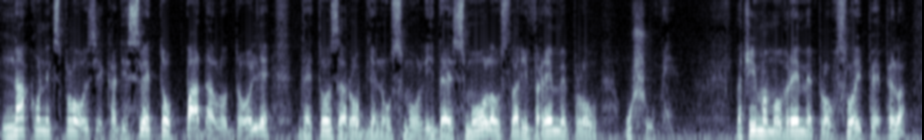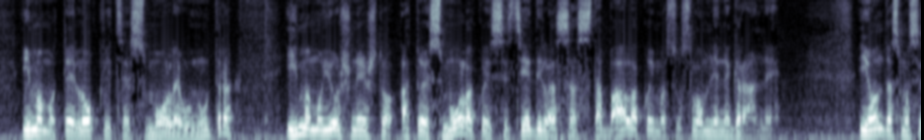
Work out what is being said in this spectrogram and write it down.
nakon eksplozije, kad je sve to padalo dolje, da je to zarobljeno u smoli i da je smola u stvari vremeplov u šumi. Znači imamo vremeplov sloj pepela, imamo te lokvice smole unutra, imamo još nešto, a to je smola koja se cjedila sa stabala kojima su slomljene grane. I onda smo se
